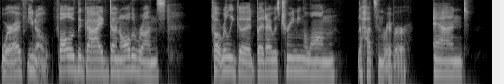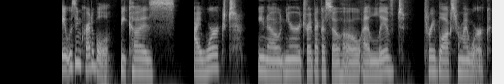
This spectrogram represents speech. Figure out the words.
where I've, you know, followed the guide, done all the runs, felt really good. But I was training along the Hudson River and it was incredible because I worked you know, near Tribeca, Soho. I lived three blocks from my work.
